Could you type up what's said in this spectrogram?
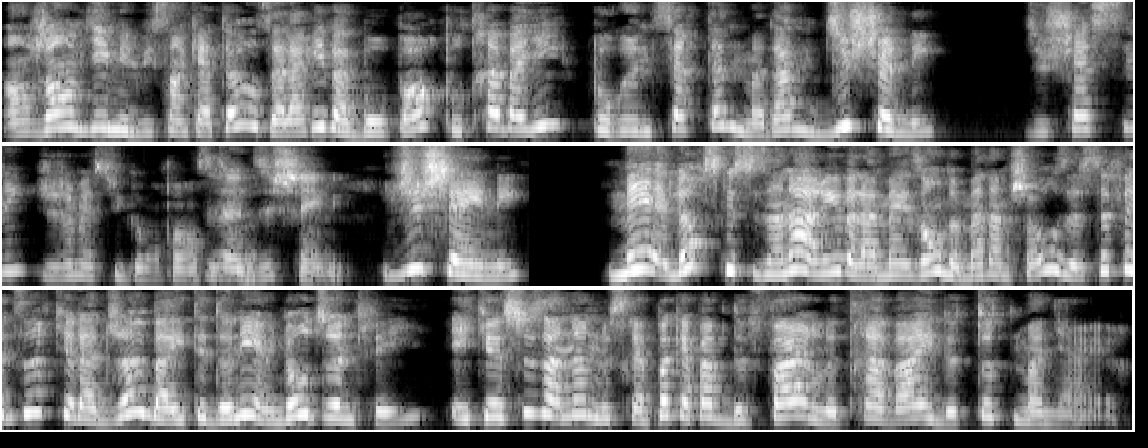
En janvier 1814, elle arrive à Beauport pour travailler pour une certaine Madame Duchesnay. Duchesnay? J'ai jamais su comment ça. Duchesnay. Mais lorsque Susanna arrive à la maison de Madame Chose, elle se fait dire que la job a été donnée à une autre jeune fille et que Susanna ne serait pas capable de faire le travail de toute manière.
